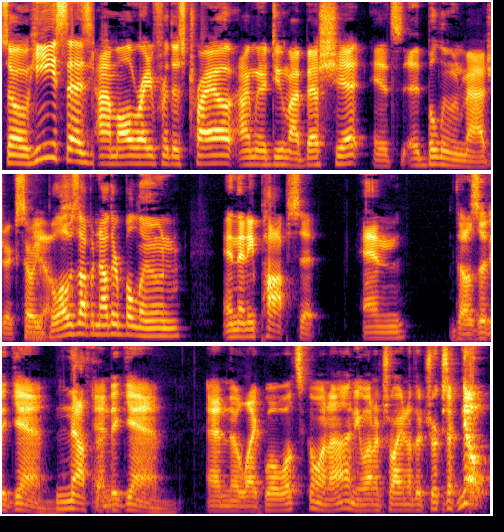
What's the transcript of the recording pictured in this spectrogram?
So he says, I'm all ready for this tryout. I'm going to do my best shit. It's uh, balloon magic. So he Yes. blows up another balloon and then he pops it and Does it again. nothing. and again. And they're like, "Well, what's going on? You want to try another trick?" He's like, "No!"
